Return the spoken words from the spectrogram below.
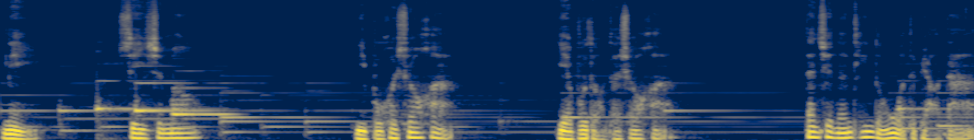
你是一只猫，你不会说话，也不懂得说话，但却能听懂我的表达，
